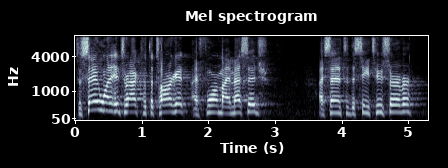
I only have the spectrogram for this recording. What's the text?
So say I want to interact with the target, I form my message, I send it to the C2 server.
